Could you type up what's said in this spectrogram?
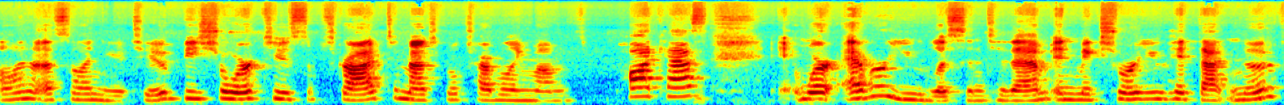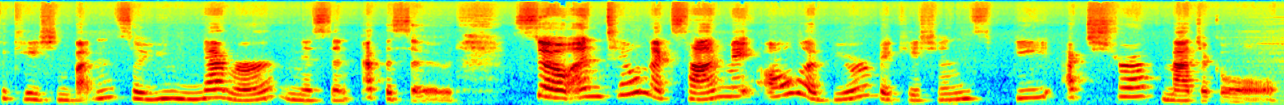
on us on YouTube. Be sure to subscribe to Magical Traveling Moms podcast wherever you listen to them and make sure you hit that notification button so you never miss an episode. So until next time, may all of your vacations be extra magical.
